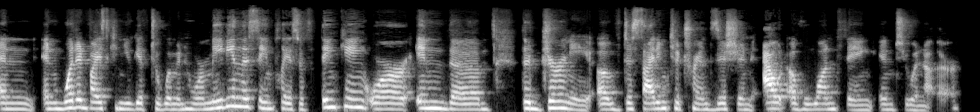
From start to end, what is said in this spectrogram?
And and what advice can you give to women who are maybe in the same place of thinking or in the the journey of deciding to transition out of one thing into another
